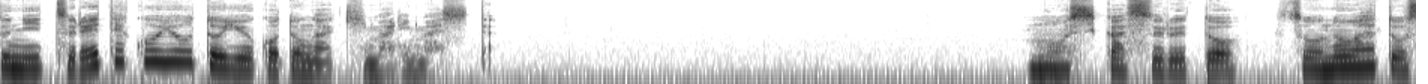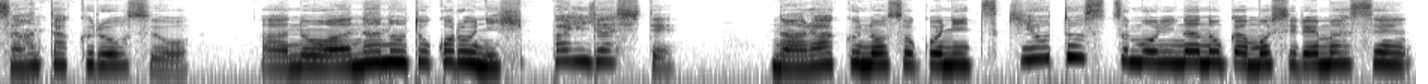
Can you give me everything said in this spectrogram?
窟に連れてこようということが決まりましたもしかするとその後サンタクロースをあの穴のところに引っ張り出して奈落の底に突き落とすつもりなのかもしれません。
